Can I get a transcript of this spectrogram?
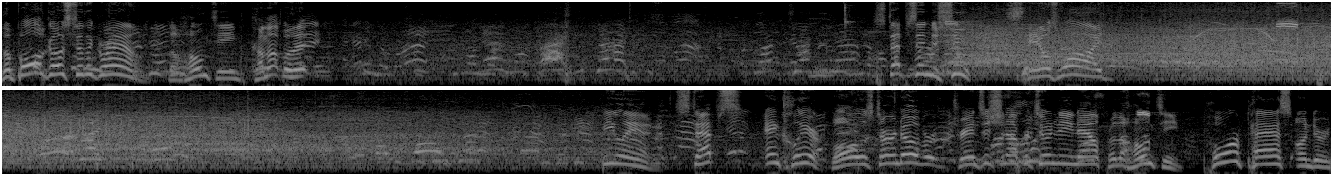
The ball goes to the ground. The home team come up with it. Steps in to shoot. Sails wide. Beeland steps and clear. Ball is turned over. Transition opportunity now for the home team. Poor pass under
